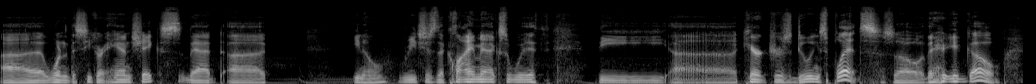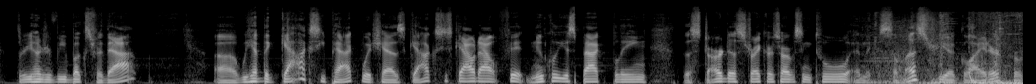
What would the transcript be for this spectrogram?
uh, one of the secret handshakes that uh, you know reaches the climax with the uh, characters doing splits. So there you go, 300 V bucks for that. Uh, we have the Galaxy Pack, which has Galaxy Scout outfit, Nucleus back bling, the Stardust Strikers harvesting tool, and the Celestria glider for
